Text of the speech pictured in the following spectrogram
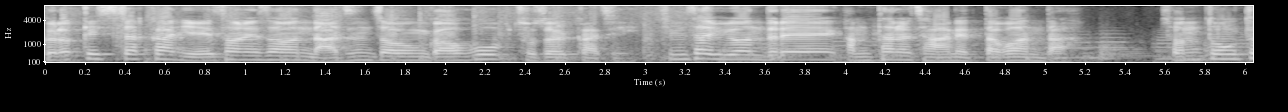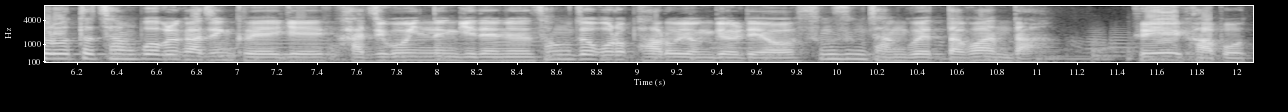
그렇게 시작한 예선에선 낮은 저음과 호흡 조절까지 심사위원들의 감탄을 자아냈다고 한다. 전통 트로트 창법을 가진 그에게 가지고 있는 기대는 성적으로 바로 연결되어 승승장구했다고 한다. 그의 갑옷.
